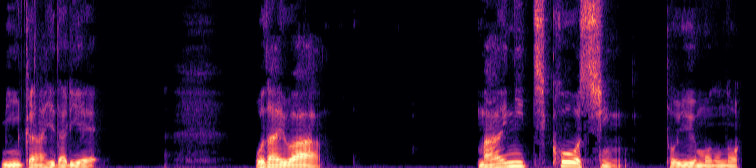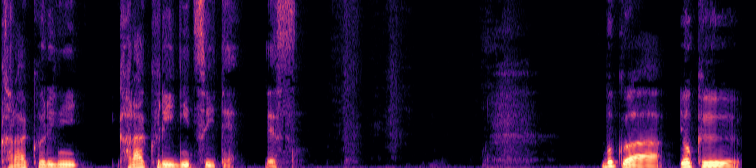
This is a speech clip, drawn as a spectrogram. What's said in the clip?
右から左へお題は毎日更新というもののからくりに、からくりについてです。僕はよく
